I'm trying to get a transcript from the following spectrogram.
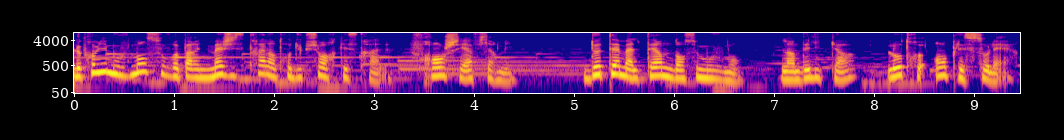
Le premier mouvement s'ouvre par une magistrale introduction orchestrale, franche et affirmée. Deux thèmes alternent dans ce mouvement, l'un délicat, l'autre ample et solaire.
